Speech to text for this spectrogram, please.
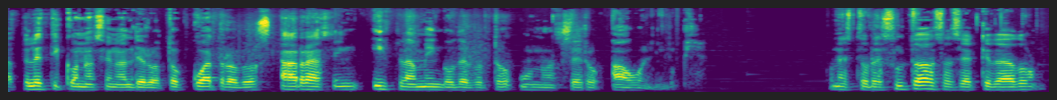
Atlético Nacional derrotó 4-2 a Racing y Flamengo derrotó 1-0 a Olimpia. Con estos resultados se ha quedado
